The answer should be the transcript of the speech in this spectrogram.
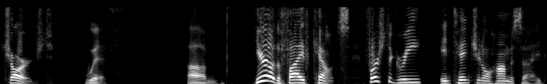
charged with? Um, here are the five counts first degree intentional homicide,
